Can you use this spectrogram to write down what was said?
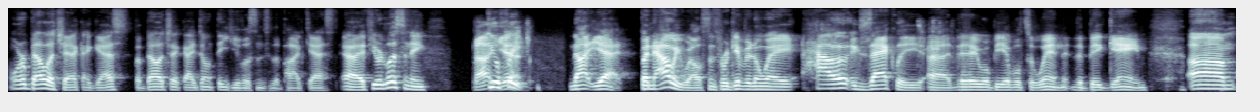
or Belichick, I guess, but Belichick, I don't think you listen to the podcast. Uh, if you're listening, Not feel yet. free. Not yet, but now we will, since we're giving away how exactly uh, they will be able to win the big game. Um,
